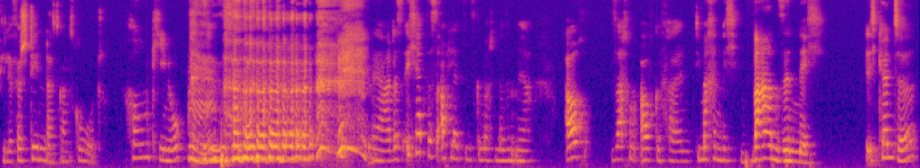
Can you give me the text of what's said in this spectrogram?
viele verstehen das ganz gut. Home-Kino. Mhm. Ja, das, ich habe das auch letztens gemacht und da sind mir auch Sachen aufgefallen, die machen mich wahnsinnig. Ich könnte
